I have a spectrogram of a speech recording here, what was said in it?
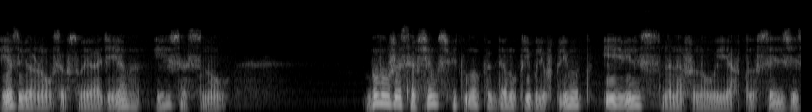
я завернулся в свое одеяло и заснул. Было уже совсем светло, когда мы прибыли в Плимут и явились на нашу новую яхту «Сельзис»,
